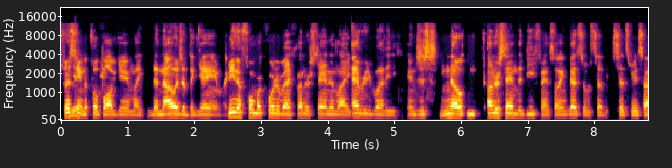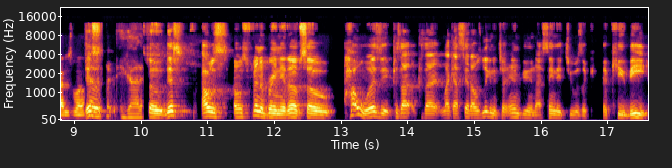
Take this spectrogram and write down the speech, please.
especially yeah. in the football game, like the knowledge of the game, like being a former quarterback, understanding like everybody and just know understand the defense. I think that's what sets me aside as well. This, you got it. So this, I was I was finna bring it up. So how was it? Because I because I like I said, I was looking at your interview and I seen that you was a, a QB.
